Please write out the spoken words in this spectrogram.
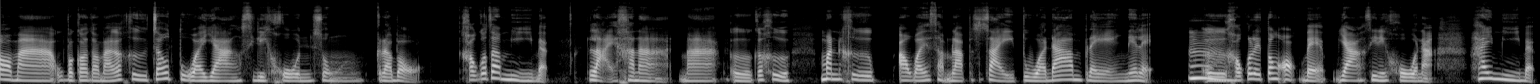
ต่อมาอุปกรณ์ต่อมาก็คือ เจ้าตัวยางซิลิโคนทรงกระบอก เขาก็จะมีแบบหลายขนาดมาก เออก็คือ มันคือเอาไว้สำหรับใส่ตัวด้ามแปลงเนี่ยแหละมเออเขาก็เลยต้องออกแบบยางซิลิโคนอะให้มีแบบ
